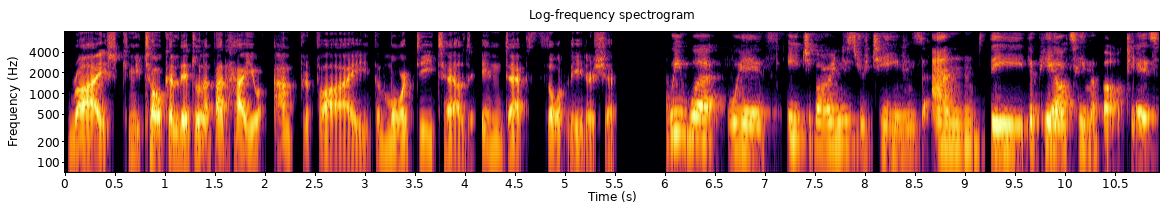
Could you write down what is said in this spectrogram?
Right. Can you talk a little about how you amplify the more detailed, in depth thought leadership? We work with each of our industry teams and the, the PR team at Barclays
